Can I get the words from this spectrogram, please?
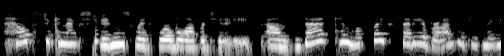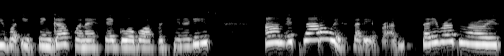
helps to connect students with global opportunities. Um, that can look like study abroad, which is maybe what you think of when I say global opportunities. Um, it's not always study abroad. Study abroad is not always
